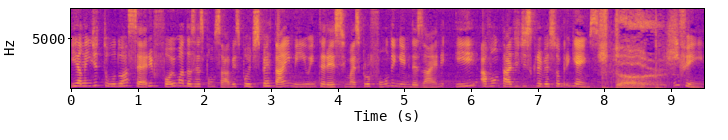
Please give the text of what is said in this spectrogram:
e além de tudo, a série foi uma das responsáveis por despertar em mim o interesse mais profundo em game design e a vontade de escrever sobre games. Stars. Enfim,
